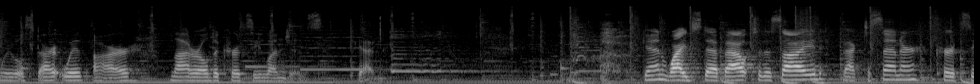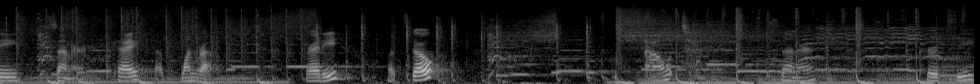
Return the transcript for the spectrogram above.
we will start with our lateral to curtsy lunges. Again. Again, wide step out to the side, back to center, curtsy, center. Okay, that's one rep. Ready? Let's go. Out, center, curtsy,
